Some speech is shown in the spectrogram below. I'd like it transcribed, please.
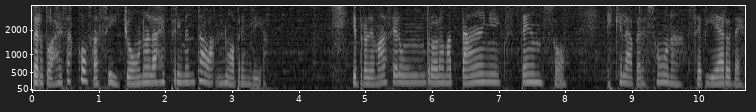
Pero todas esas cosas, si yo no las experimentaba, no aprendía. Y el problema de hacer un programa tan extenso es que la persona se pierde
